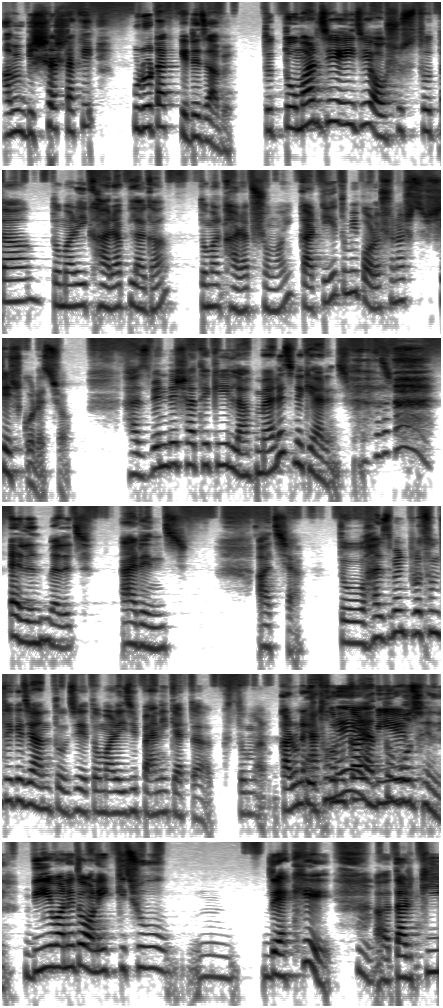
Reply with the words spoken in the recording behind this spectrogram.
আমি বিশ্বাস রাখি পুরোটা কেটে যাবে। তো তোমার যে এই যে অসুস্থতা তোমার এই খারাপ লাগা তোমার খারাপ সময় কাটিয়ে তুমি পড়াশোনা শেষ করেছ। হাজবেন্ডের সাথে কি লাভ ম্যারেজ নাকি অ্যারেঞ্জ অ্যারেঞ্জ ম্যারেজ অ্যারেঞ্জ আচ্ছা তো হাজবেন্ড প্রথম থেকে জানতো যে তোমার এই যে প্যানিক অ্যাটাক তোমার কারণ এখনকার বিয়ে বোঝেনি। বিয়ে মানে তো অনেক কিছু দেখে। তার কি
